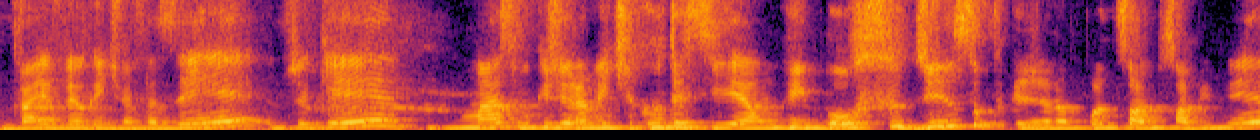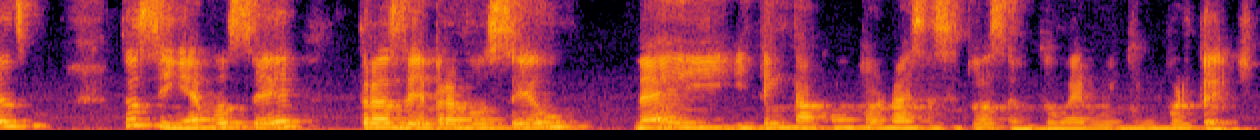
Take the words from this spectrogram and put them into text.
vai ver o que a gente vai fazer, não sei o quê. O máximo que geralmente acontecia é um reembolso disso, porque geralmente quando sobe, sobe mesmo. Então, assim, é você trazer para você o né, e, e, tentar contornar essa situação. Então é muito importante.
